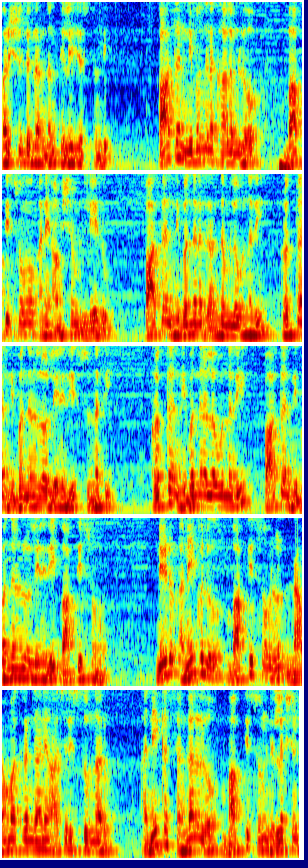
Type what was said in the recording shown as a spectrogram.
పరిశుద్ధ గ్రంథం తెలియజేస్తుంది. పాత నిబంధన కాలంలో బాప్తిస్వము అనే అంశం లేదు. పాత నిబంధన గ్రంథంలో ఉన్నది క్రొత్త నిబంధనలో లేనిది సున్నతి. క్రొత్త నిబంధనలో ఉన్నది పాత నిబంధనలో లేనిది బాప్తిస్వము. నేడు అనేకులు బాప్తిస్వమును నామమాత్రంగానే ఆచరిస్తున్నారు. అనేక సంఘాలలో బాప్తిస్వం నిర్లక్ష్యం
